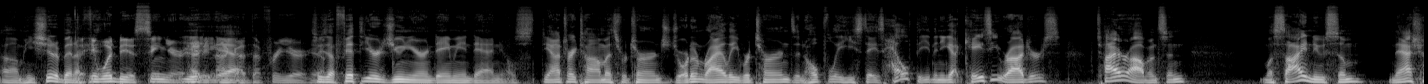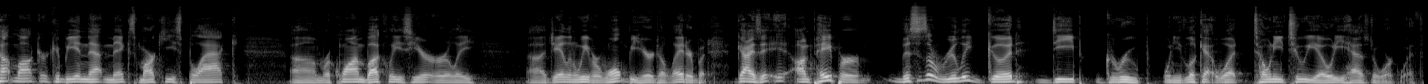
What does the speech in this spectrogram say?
Um, he should have been a. He would be a senior had he not yeah. got that free year. So he's a fifth year junior in Damion Daniels. Deontre Thomas returns. Jordan Riley returns, and hopefully he stays healthy. Then you got Casey Rogers, Ty Robinson, Mosai Newsom, Nash Hutmacher could be in that mix. Marquise Black, um, Raquan Buckley's here early. Uh, Jalen Weaver won't be here till later. But guys, it, it, on paper, this is a really good, deep group when you look at what Tony Tuioti has to work with.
